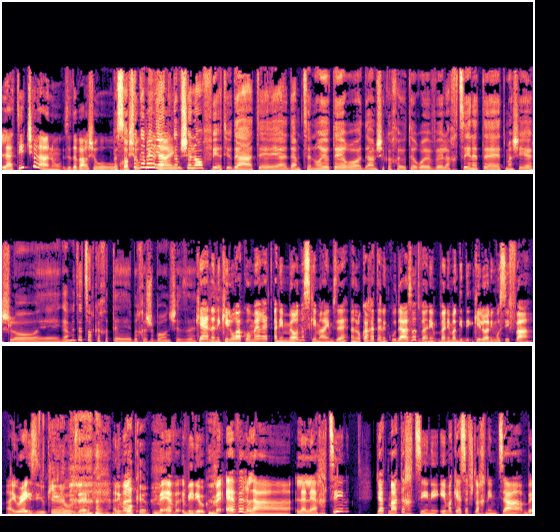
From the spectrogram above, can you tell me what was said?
לעתיד שלנו. זה דבר שהוא בסוף זה חשוב גם בעיניי. עניין גם של אופי, את יודעת, אה, אדם צנוע יותר, או אדם שככה יותר אוהב אה, להחצין את, אה, את מה שיש לו, גם את זה צריך לקחת בחשבון, שזה... כן, אני כאילו רק אומרת, אני מאוד מסכימה עם זה, אני לוקחת את הנקודה הזאת ואני, ואני מגד... כאילו, אני מוסיפה, I raise you, כאילו, זה... אני אומרת. מעבר, בדיוק, מעבר ל, ללהחצין, את יודעת, מה תחציני? אם הכסף שלך נמצא ב...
